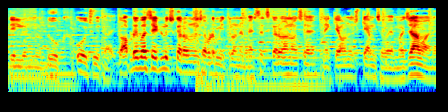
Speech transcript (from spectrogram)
દિલનું દુઃખ ઓછું થાય. તો આપણે બસ એટલું જ કરવાનું છે. આપણે મિત્રોને મેસેજ કરવાનો છે અને કહેવાનું છે, કેમ છે ભાઈ? મજામાં ને?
